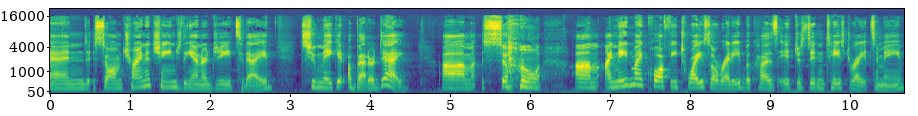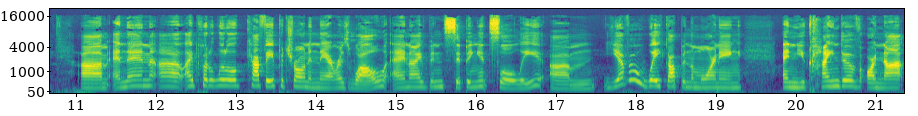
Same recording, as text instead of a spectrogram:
And so I'm trying to change the energy today to make it a better day. Um, so um, I made my coffee twice already because it just didn't taste right to me. Um, and then uh, I put a little Cafe Patron in there as well, and I've been sipping it slowly. Um, you ever wake up in the morning and you kind of are not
